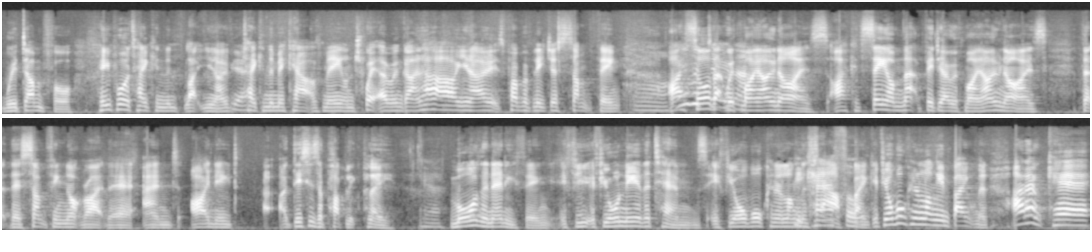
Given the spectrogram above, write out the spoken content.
We're done for. People are taking the, like you know Yeah. taking the mick out of me on Twitter and going, oh, you know, it's probably just something. I saw that with that? my own eyes. I could see on that video with my own eyes that there's something not right there, and I need. Uh, this is a public plea. Yeah. More than anything, if you if you're near the Thames, if you're walking along Be the careful. South Bank, if you're walking along Embankment, I don't care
